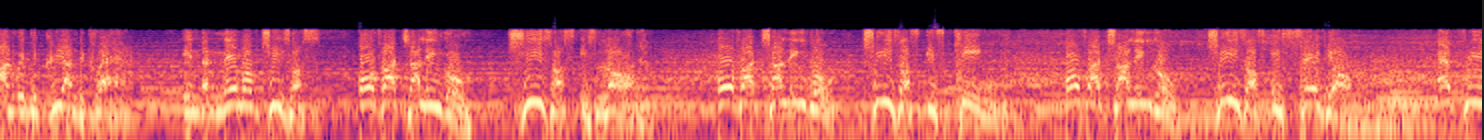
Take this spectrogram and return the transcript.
and we decree and declare in the name of Jesus over Jalingo Jesus is Lord. Over Jalingo Jesus is King. Over Jalingo Jesus is Savior. Every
